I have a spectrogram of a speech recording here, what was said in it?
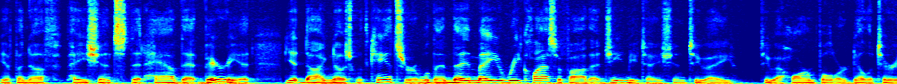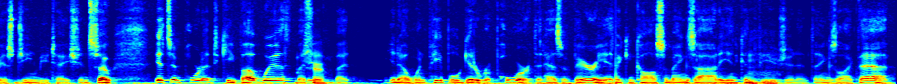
if enough patients that have that variant get diagnosed with cancer, well, then they may reclassify that gene mutation to a to a harmful or deleterious gene mutation. So it's important to keep up with, but Sure. it, but you know when people get a report that has a variant, it can cause some anxiety and confusion and things like that.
